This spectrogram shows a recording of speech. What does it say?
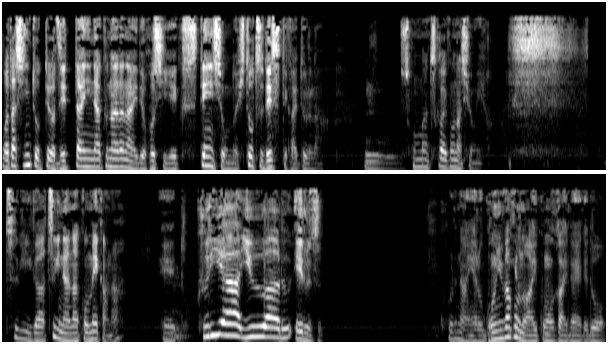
私にとっては絶対になくならないでほしいエクステンションの一つですって書いてるな。うん。そんな使いこなしよんや。次が、次7個目かな。えっ、と、クリア URLs。これなんやろ、ゴミ箱のアイコンが書いてないけど、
